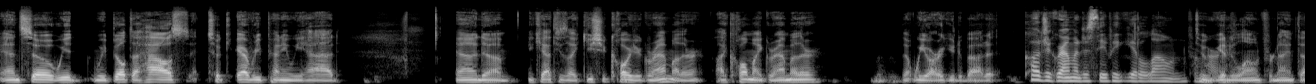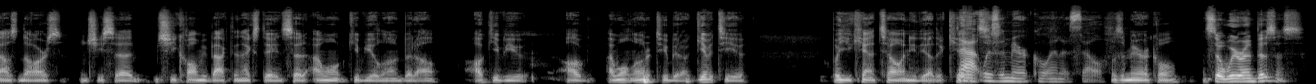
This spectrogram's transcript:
and so we had, we built a house, took every penny we had, and um, and Kathy's like, you should call your grandmother. I called my grandmother. That we argued about it called your grandma to see if we could get a loan from to her. get a loan for nine thousand dollars, and she said she called me back the next day and said, I won't give you a loan, but I'll I'll give you I'll I won't loan it to you, but I'll give it to you, but you can't tell any of the other kids. that was a miracle in itself. It was a miracle. And so we were in business.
